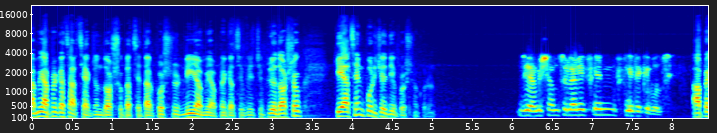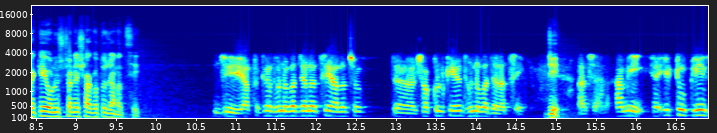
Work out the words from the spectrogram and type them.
আমি আপনার কাছে আসছি একজন দর্শক আছে, তার প্রশ্ন নিয়ে আমি আপনার কাছে ফিরছি। প্রিয় দর্শক, কে আছেন? পরিচয় দিয়ে প্রশ্ন করুন। জি আমি শামসুল আরিফিন ফেনী থেকে বলছি। আপনাকে অনুষ্ঠানে স্বাগত জানাচ্ছি। জি আপনাকেও ধন্যবাদ জানাচ্ছি আলোচক সকলকে ধন্যবাদ জানাচ্ছি। জি। আচ্ছা আমি একটু প্লিজ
